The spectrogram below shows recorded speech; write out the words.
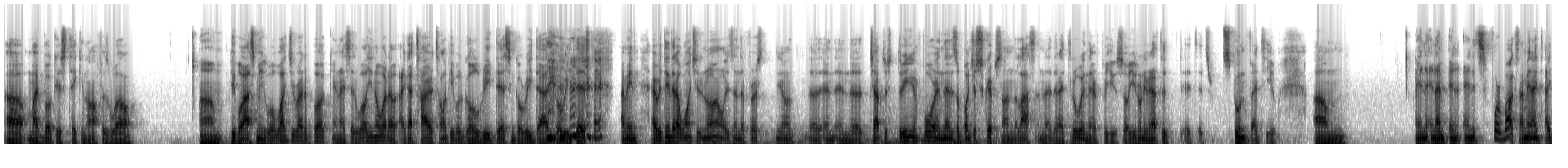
Uh, my book is taking off as well um, people ask me, well, why'd you write a book? And I said, well, you know what? I, I got tired of telling people to go read this and go read that and go read this. I mean, everything that I want you to know is in the first, you know, uh, in, in the chapters three and four, and then there's a bunch of scripts on the last and that I threw in there for you. So you don't even have to. It, it's spoon fed to you. Um, and and I'm and, and it's four bucks. I mean, I. I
